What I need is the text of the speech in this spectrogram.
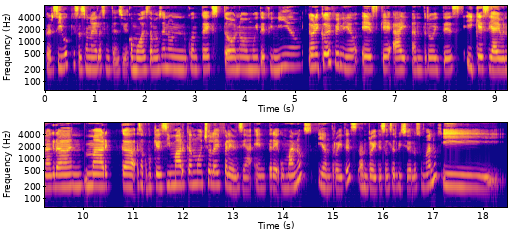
percibo que esa es una de las intenciones. Como estamos en un contexto no muy definido, lo único definido es que hay androides y que si hay una gran marca o sea, como que sí marcan mucho la diferencia entre humanos y androides. Androides al servicio de los humanos y,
